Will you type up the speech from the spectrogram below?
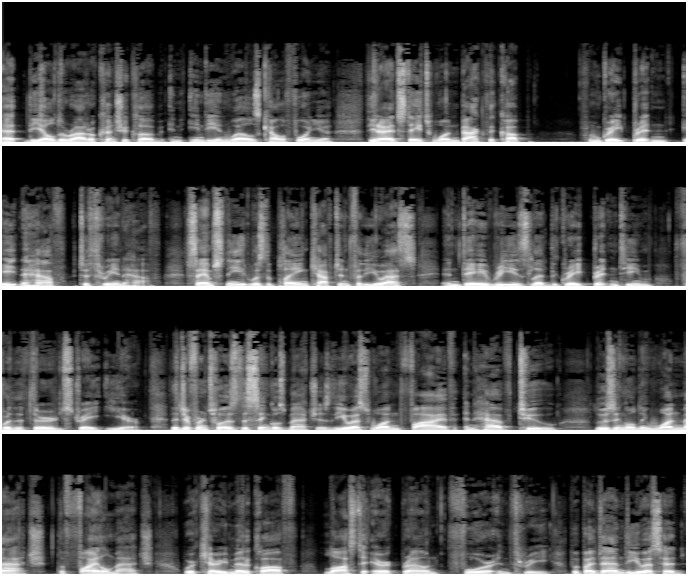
at the El Dorado Country Club in Indian Wells, California, the United States won back the cup from Great Britain, eight and a half to three and a half. Sam Snead was the playing captain for the U.S., and Dai Rees led the Great Britain team for the third straight year. The difference was the singles matches. The U.S. won five and have two, losing only one match, the final match, where Cary Middlecoff lost to Eric Brown four and three. But by then, the U.S. had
